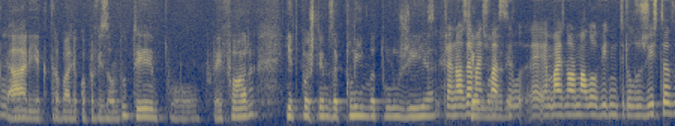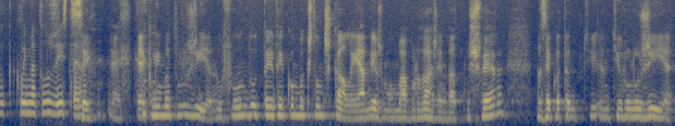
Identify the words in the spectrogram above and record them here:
uhum. área que trabalha com a previsão do tempo, por aí fora, e depois temos a climatologia. Sim, para nós é, é mais fácil, área... é mais normal ouvir meteorologista do que climatologista. Sim, é? é. é climatologia. No fundo, tem a ver com uma questão de escala. É a mesma uma abordagem da atmosfera, mas enquanto a meteorologia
